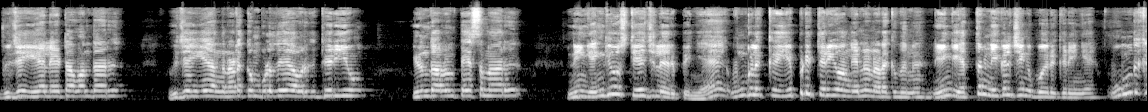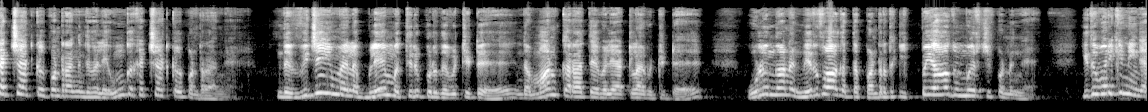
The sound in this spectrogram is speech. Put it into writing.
விஜய் ஏன் லேட்டா வந்தாரு? விஜய் ஏன் அங்க நடக்கும் பொழுதே அவருக்கு தெரியும்? இருந்தாலும் பேசினாரு. நீங்க எங்கேயோ ஸ்டேஜ்ல இருப்பீங்க. உங்களுக்கு எப்படி தெரியும் அங்க என்ன நடக்குதுன்னு? நீங்க எத்தனை நிகழ்ச்சிங்க போயிருக்கிறீங்க? உங்க கட்சி ஆட்கள் பண்றாங்க இந்த வேலையை. உங்க கட்சி ஆட்கள் பண்றாங்க. இந்த விஜய் மேல பிளேம திருப்புறதை விட்டுட்டு இந்த மான் கராத்தே விளையாட்டுலாம் விட்டுட்டு ஒழுங்கான நிர்வாகத்தை பண்றதுக்கு இப்பயாவது முயற்சி பண்ணுங்க. இது வரைக்கும் நீங்க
